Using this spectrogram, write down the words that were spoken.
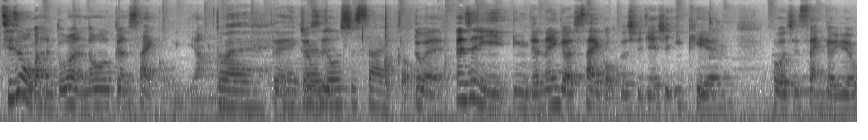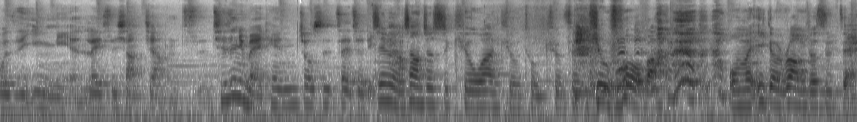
其实我们很多人都跟赛狗一样，对对，就是都是赛狗，对，但是你你的那个赛狗的时间是一天。或者是三个月，或者是一年，类似像这样子。其实你每天就是在这里，基本上就是 Q one、Q two、Q three、Q four 吧。我们一个 run 就是这样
